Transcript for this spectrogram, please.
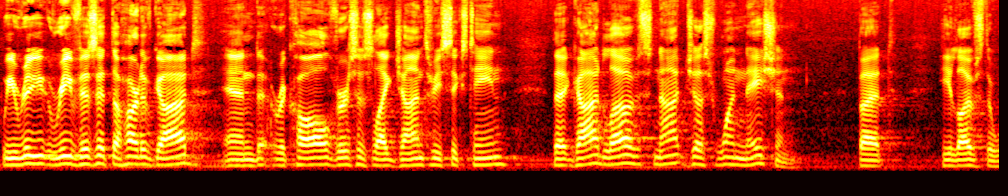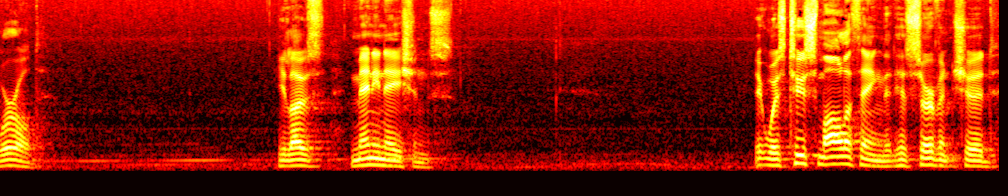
we re- revisit the heart of God and recall verses like John 3:16 that God loves not just one nation, but he loves the world. He loves many nations. It was too small a thing that his servant should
